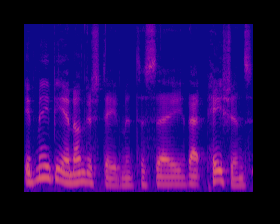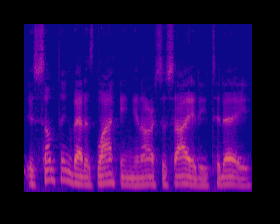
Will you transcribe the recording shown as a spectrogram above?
It may be an understatement to say that patience is something that is lacking in our society today.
